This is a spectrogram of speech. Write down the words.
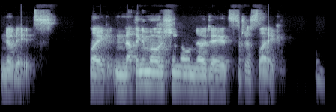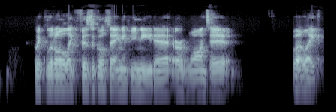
no dates, like nothing emotional, no dates, just like quick little like physical thing if you need it or want it. But like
